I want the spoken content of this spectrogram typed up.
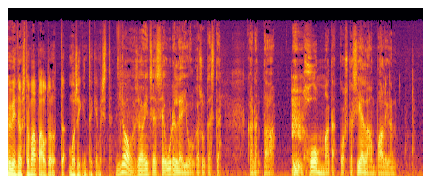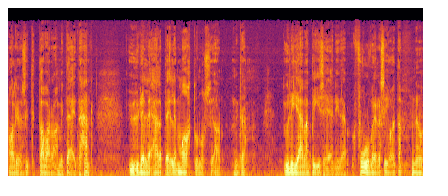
hyvin tämmöistä vapautunutta musiikin tekemistä. Joo, se on itse asiassa se uudelleenjulkaisu tästä kannattaa hommata, koska siellä on paljon, paljon sitten tavaraa, mitä ei tähän yhdelle LPlle mahtunut ja niitä ylijäämäbiisejä, niitä full-versioita. Ne on,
